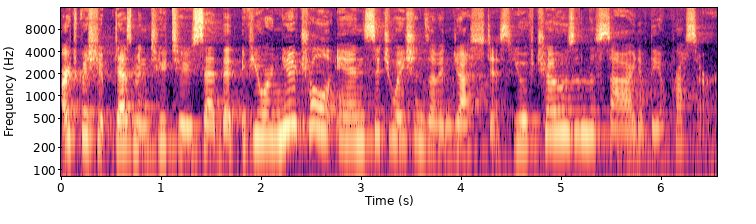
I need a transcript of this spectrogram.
Archbishop Desmond Tutu said that if you are neutral in situations of injustice, you have chosen the side of the oppressor.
